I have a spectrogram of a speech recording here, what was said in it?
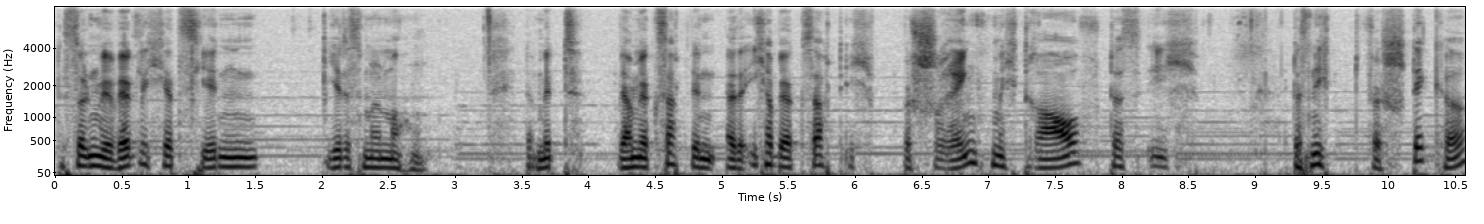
Das sollten wir wirklich jetzt jeden, jedes Mal machen. Damit... Wir haben ja gesagt, wir, also ich habe ja gesagt, ich beschränke mich drauf, dass ich das nicht verstecke.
